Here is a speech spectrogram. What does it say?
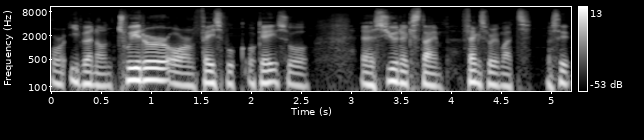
or even on Twitter or on Facebook. Okay, so uh, see you next time. Thanks very much. That's it.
